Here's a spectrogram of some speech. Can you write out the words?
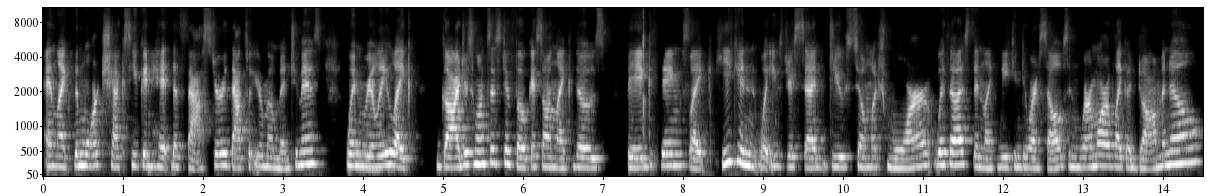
And like the more checks you can hit, the faster that's what your momentum is. When mm-hmm. really, like, God just wants us to focus on like those big things. Like he can, what you just said, do so much more with us than like we can do ourselves. And we're more of like a domino,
